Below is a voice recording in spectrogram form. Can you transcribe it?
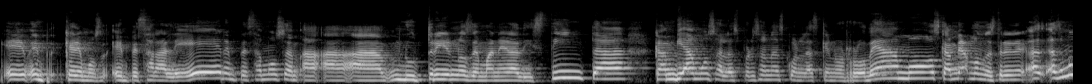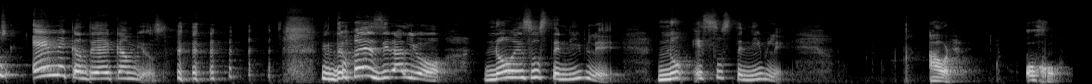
eh, em, queremos empezar a leer, empezamos a, nutrirnos de manera distinta, cambiamos a las personas con las que nos rodeamos, cambiamos nuestra hacemos N cantidad de cambios. Te voy a decir algo, no es sostenible, no es sostenible. Ahora, ojo,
